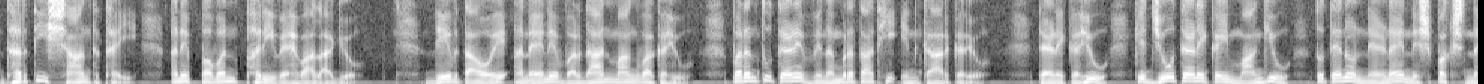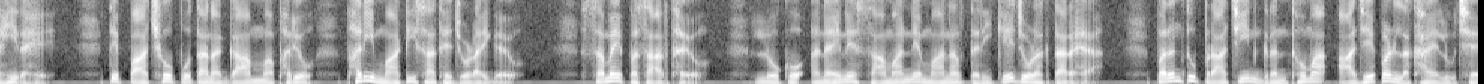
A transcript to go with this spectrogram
ધરતી શાંત થઈ અને પવન ફરી વહેવા લાગ્યો. દેવતાઓએ અનયને વરદાન માંગવા કહ્યું, પરંતુ તેણે વિનમ્રતાથી ઇનકાર કર્યો. તેણે કહ્યું કે જો તેણે કંઈ માંગ્યું, તો તેનો નિર્ણય નિષ્પક્ષ નહીં રહે. તે પાછો પોતાના ગામમાં ફર્યો, ફરી માટી સાથે જોડાઈ ગયો. સમય પસાર થયો. લોકો અનયને સામાન્ય માનવ તરીકે જ ઓળખતા રહ્યા. પરંતુ પ્રાચીન ગ્રંથોમાં આજે પણ લખાયેલું છે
